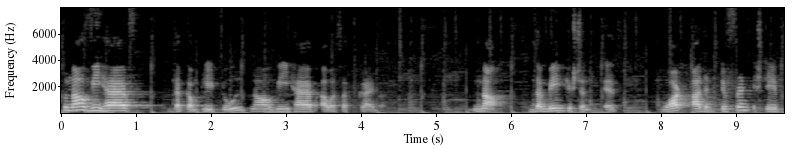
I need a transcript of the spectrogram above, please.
So now we have the complete tool. Now we have our subscriber. Now the main question is what are the different steps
